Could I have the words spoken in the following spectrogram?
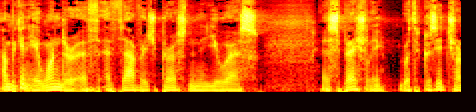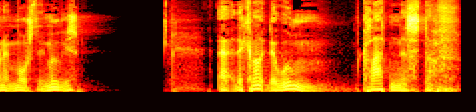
I'm beginning to wonder if, if the average person in the US, especially with because they turn out most of the movies, uh, they come out the womb clad in this stuff.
